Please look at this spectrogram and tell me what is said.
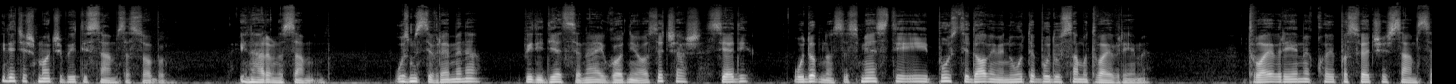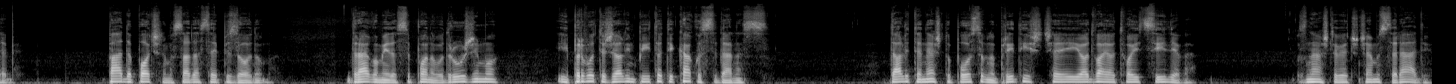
gdje ćeš moći biti sam sa sobom. I naravno sa mnom. Uzmi si vremena, vidi gdje se najugodnije osjećaš, sjedi, udobno se smjesti i pusti da ove minute budu samo tvoje vrijeme. Tvoje vrijeme koje posvećuješ sam sebi. Pa da počnemo sada sa epizodom. Drago mi je da se ponovo družimo i prvo te želim pitati kako si danas. Da li te nešto posebno pritišće i odvaja od tvojih ciljeva? Znaš li već o čemu se radi?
